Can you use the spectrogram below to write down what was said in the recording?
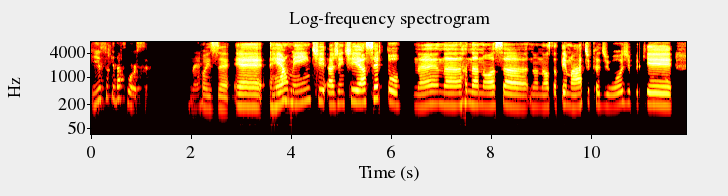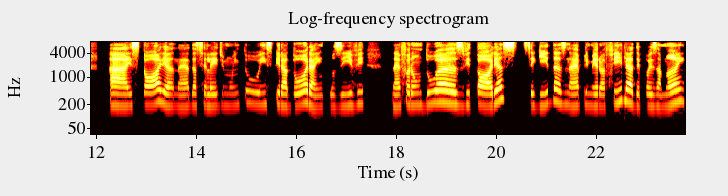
Isso que dá força, né? Pois é, é realmente a gente acertou, né, na, na nossa na nossa temática de hoje, porque a história, né, da Celeide muito inspiradora, inclusive, né, foram duas vitórias seguidas, né, primeiro a filha, depois a mãe,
